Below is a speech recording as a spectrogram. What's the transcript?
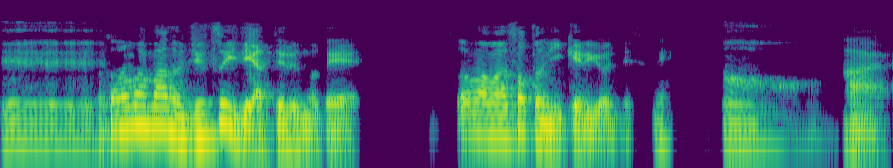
えー。そのままあの、受水でやってるので、そのまま外に行けるようにですね。あはい。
